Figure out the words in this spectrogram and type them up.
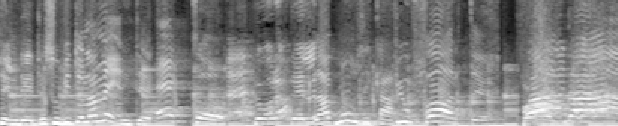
Accendete subito la mente. Ecco, l'ora della musica più forte. Fanta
